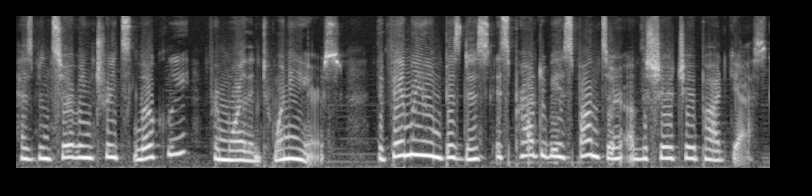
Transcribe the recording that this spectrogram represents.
has been serving treats locally for more than 20 years. The family owned business is proud to be a sponsor of the Share Chair podcast.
